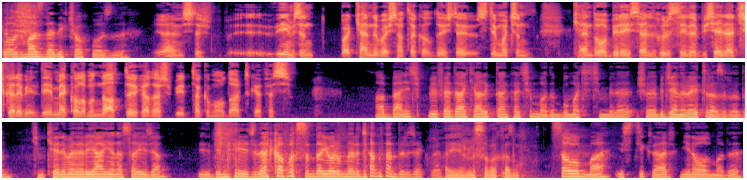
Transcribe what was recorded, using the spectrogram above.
Bozmaz dedik çok bozdu. Yani işte Williams'in kendi başına takıldı. İşte Stimac'ın kendi o bireysel hırsıyla bir şeyler çıkarabildiği, McCollum'un da attığı kadar bir takım oldu artık Efes. Abi ben hiçbir fedakarlıktan kaçınmadım. Bu maç için bile şöyle bir generator hazırladım. Şimdi kelimeleri yan yana sayacağım. Dinleyiciler kafasında yorumları canlandıracaklar. Hayırlısı bakalım. Savunma, istikrar yine olmadı.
